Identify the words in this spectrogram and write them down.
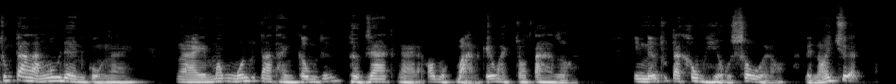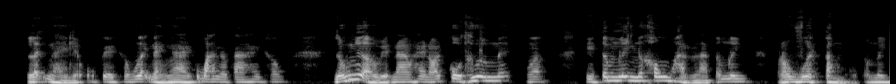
chúng ta là ngôi đền của ngài. Ngài mong muốn chúng ta thành công chứ. Thực ra ngài đã có một bản kế hoạch cho ta rồi. Nhưng nếu chúng ta không hiểu sâu về nó để nói chuyện lệnh này liệu ok không? Lệnh này ngài có ban cho ta hay không? Giống như ở Việt Nam hay nói cô thương đấy đúng không? Thì tâm linh nó không hẳn là tâm linh, mà nó vượt tầm của tâm linh.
